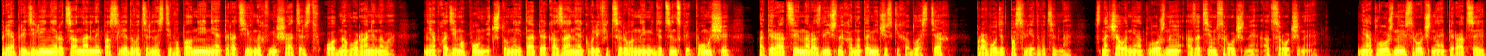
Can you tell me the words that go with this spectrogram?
При определении рациональной последовательности выполнения оперативных вмешательств у одного раненого необходимо помнить, что на этапе оказания квалифицированной медицинской помощи операции на различных анатомических областях проводят последовательно. Сначала неотложные, а затем срочные, отсроченные. Неотложные и срочные операции,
